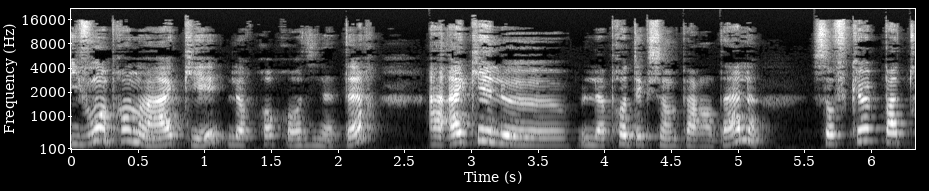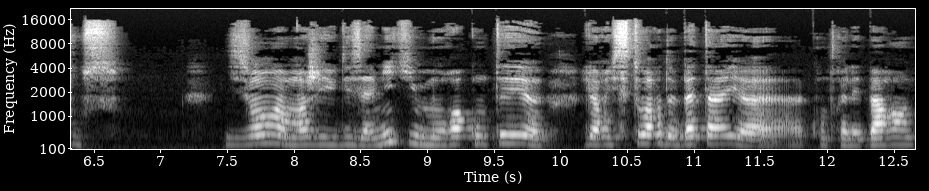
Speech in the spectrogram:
ils vont apprendre à hacker leur propre ordinateur, à hacker le, la protection parentale, sauf que pas tous. Disons, euh, moi j'ai eu des amis qui m'ont raconté euh, leur histoire de bataille euh, contre les parents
